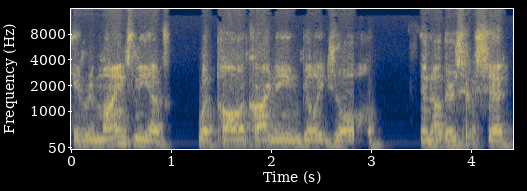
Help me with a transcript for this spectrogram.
It reminds me of what Paul McCartney and Billy Joel and others have said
